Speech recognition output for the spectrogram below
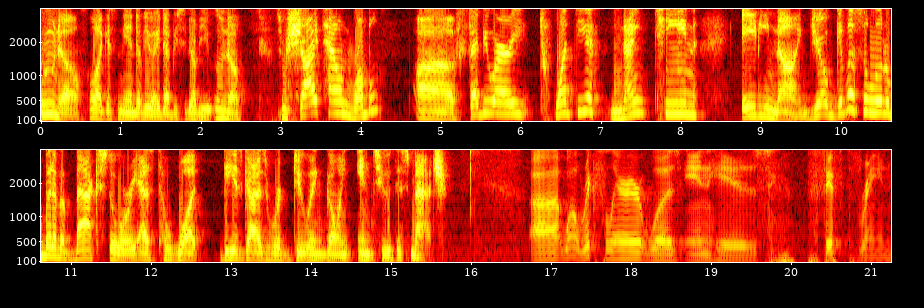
Uno. Well, I guess in the NWA, WCW, Uno. So Chi-Town Rumble, uh, February twentieth, nineteen. 89. Joe, give us a little bit of a backstory as to what these guys were doing going into this match. Uh, well, Ric Flair was in his fifth reign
